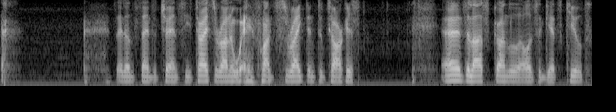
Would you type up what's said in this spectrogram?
they don't stand a chance. He tries to run away and runs right into Tarkus. And the last Crondle also gets killed.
